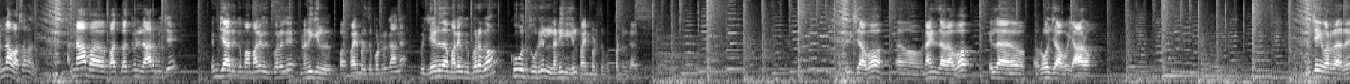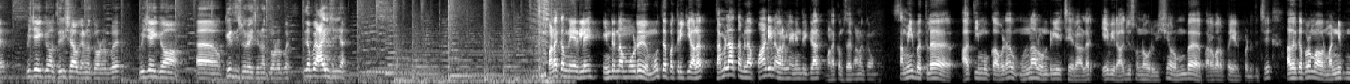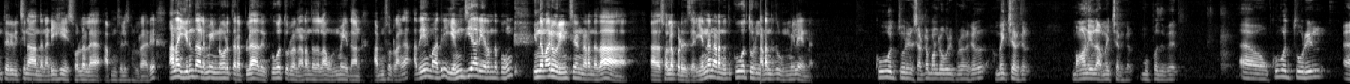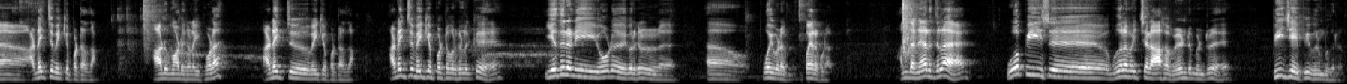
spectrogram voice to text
அண்ணா வசனம் அது. அண்ணா ப ப- பத்மினியில் ஆரம்பித்து எம்ஜிஆருக்கு மறைவுக்கு பிறகு நடிகைகள் ப பயன்படுத்தப்பட்டிருக்காங்க. இப்போ ஜெயலலிதா மறைவுக்கு பிறகும் கூவத்தூரில் நடிகைகள் பயன்படுத்தப்பட்டிருக்காங்க. திரிஷாவோ நயன்தாராவோ இல்லை ரோஜாவோ யாரோ. விஜய் வர்றாரு. விஜய்க்கும் திரிஷாவுக்கு என்ன தொடர்பு? விஜய்க்கும் கீர்த்தி சுரேஷ் என்ன தொடர்பு? இதை போய் ஆய்வு செஞ்சேன் வணக்கம் நேர்களே. இன்று நம்மோடு மூத்த பத்திரிகையாளர் தமிழா தமிழா பாண்டியன் அவர்கள் இணைந்திருக்கிறார். வணக்கம் சார். வணக்கம். சமீபத்தில் அதிமுகவோட முன்னாள் ஒன்றிய செயலாளர் ஏவி ராஜு சொன்ன ஒரு விஷயம் ரொம்ப பரபரப்பை ஏற்படுத்துச்சு. அதற்கப்புறம் அவர் மன்னிப்பும் தெரிவித்து நான் அந்த நடிகையை சொல்லலை அப்படின்னு சொல்லி சொல்கிறாரு ஆனால் இருந்தாலுமே இன்னொரு தரப்பில் அது கூவத்தூரில் நடந்ததெல்லாம் உண்மைதான் அப்படின்னு சொல்கிறாங்க அதே மாதிரி எம்ஜிஆர் இறந்தப்பவும் இந்த மாதிரி ஒரு இன்சிடென்ட் நடந்ததா அஹ், சொல்லப்படுது சார். என்ன நடந்தது? கூவத்தூரில் நடந்தது உண்மையிலே என்ன? கூவத்தூரில் சட்டமன்ற உறுப்பினர்கள் அமைச்சர்கள் மாநில அமைச்சர்கள் முப்பது பேர். கூவத்தூரில் அடைத்து வைக்கப்பட்டது தான். ஆடு மாடுகளைப் போல அடைத்து வைக்கப்பட்டது தான் அடைத்து வைக்கப்பட்டவர்களுக்கு எதிரணியோடு இவர்கள் போய்விட போயிடக்கூடாது. அந்த நேரத்தில் ஓபிஎஸ் முதலமைச்சர் ஆக வேண்டும் என்று பிஜேபி விரும்புகிறது.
